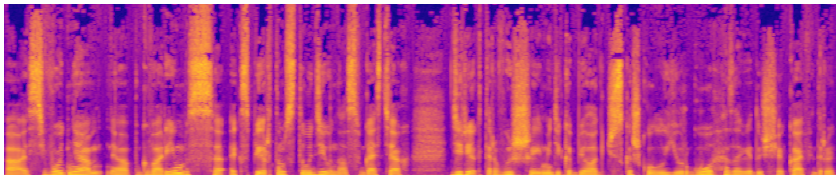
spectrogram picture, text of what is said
Э, сегодня э, поговорим с экспертом студии. У нас в гостях директор Высшей медико-биологической школы ЮРГУ, заведующая кафедры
